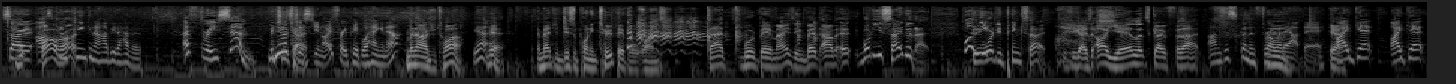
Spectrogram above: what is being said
So asking oh, right. Pink and her hubby to have it a threesome, which Yeah, is okay. just, you know, three people hanging out. Menage a trois. Yeah. Yeah. Imagine disappointing two people at once. That would be amazing. But um, uh, what do you say to that? Well, Did- you- what did Pink say? Did she goes, oh, yeah, let's go for that? I'm just going to throw it out there. Yeah. I get I get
